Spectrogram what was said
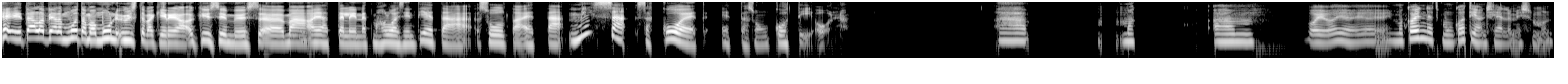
Hei, täällä on vielä muutama mun ystäväkirja kysymys. Mä ajattelin, että mä haluaisin tietää sulta, että missä sä koet, että sun koti on? Ää, mä, äm, voi, voi, voi, voi. Mä koen, että mun koti on siellä, missä mun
